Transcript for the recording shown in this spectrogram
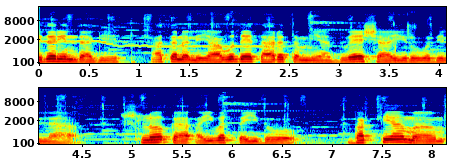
ಇದರಿಂದಾಗಿ ಆತನಲ್ಲಿ ಯಾವುದೇ ತಾರತಮ್ಯ ದ್ವೇಷ ಇರುವುದಿಲ್ಲ. ಶ್ಲೋಕ ಐವತ್ತೈದು. ಭಕ್ತ್ಯ ಮಾಂ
